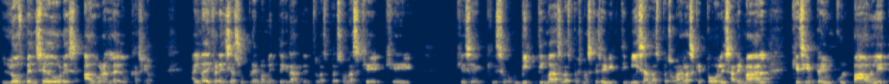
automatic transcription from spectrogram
los vencedores adoran la educación. Hay una diferencia supremamente grande entre las personas que, que que, son víctimas, las personas que se victimizan, las personas a las que todo les sale mal, que siempre hay un culpable,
